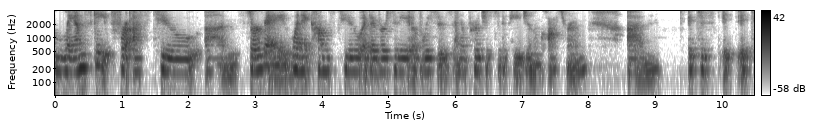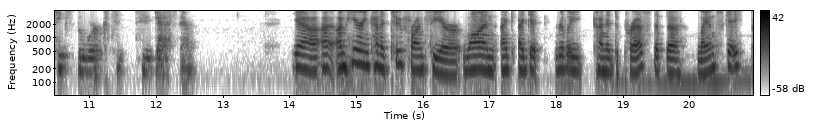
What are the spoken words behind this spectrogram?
landscape for us to um, survey when it comes to a diversity of voices and approaches to the page in the classroom. Um, it just it, it takes the work to to get us there. Yeah, I, am hearing kind of two fronts here. One, I, I get really kind of depressed at the landscape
